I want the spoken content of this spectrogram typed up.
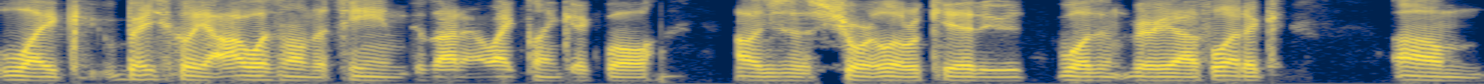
like, basically, I wasn't on the team because I didn't like playing kickball. I was just a short little kid who wasn't very athletic. Um,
